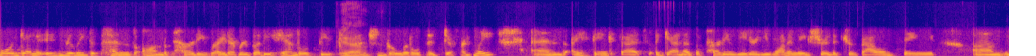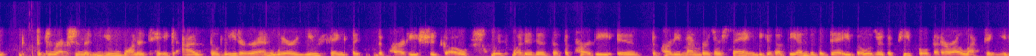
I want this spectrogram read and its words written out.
Well, again, it really depends on the party, right? Everybody handles these conventions yeah. a little bit differently. And I think that, again, as a party leader, you want to make sure that you're balancing um, the direction that you want to take as the leader and where you think that the party should go with what it is that the party is, the party members are saying. Because at the end of the day, those are the people that are electing you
